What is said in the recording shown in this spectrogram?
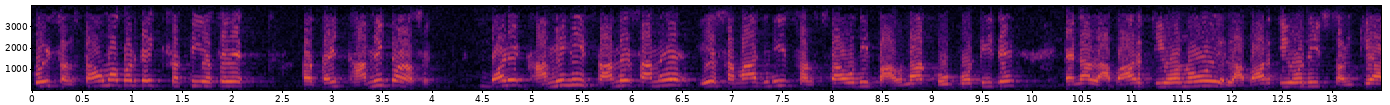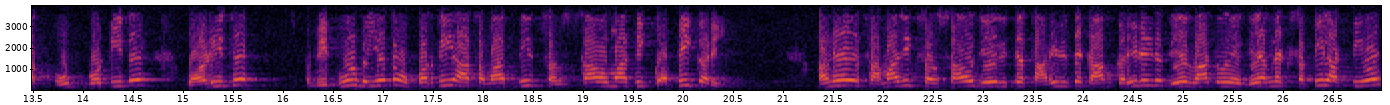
કોઈ સંસ્થાઓમાં પણ કંઈક ક્ષતિ હશે કંઈક ખામી પણ હશે. પણ એ ખામીની સામે સામે એ સમાજની સંસ્થાઓની ભાવના ખૂબ મોટી છે. એના લાભાર્થીઓનો લાભાર્થીઓની સંખ્યા ખૂબ મોટી છે બોડી છે. વિપુલભાઈએ તો ઉપરથી આ સમાજની સંસ્થાઓમાંથી કોપી કરી અને સામાજિક સંસ્થાઓ જે રીતે સારી રીતે કામ કરી રહી છે, જે વાત હોય જે એમને ક્ષતિ લાગતી હોય,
